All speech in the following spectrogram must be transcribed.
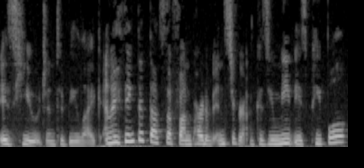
is huge and to be like and i think that that's the fun part of instagram because you meet these people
